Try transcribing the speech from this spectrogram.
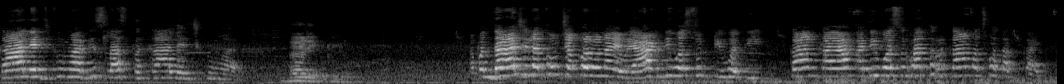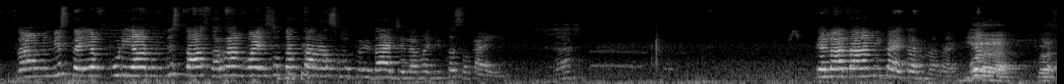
कालेज कुमार दिसला असतं कालेज कुमार? आपण दाजीला तुमच्याकडून नाही होय. आठ दिवस सुट्टी होती काम काय अख्खा दिवस रात्र कामच होतात काय जाऊन नुसतं एक पुडी आणून नुसतं असं रंगवाय सुद्धा त्रास होतोय दाजीला म्हणजे कसं काय हा? त्याला आता आम्ही काय करणार आहे एक बस, बस.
